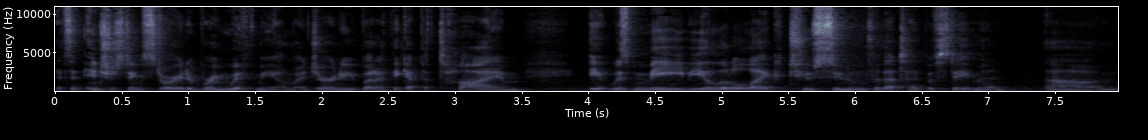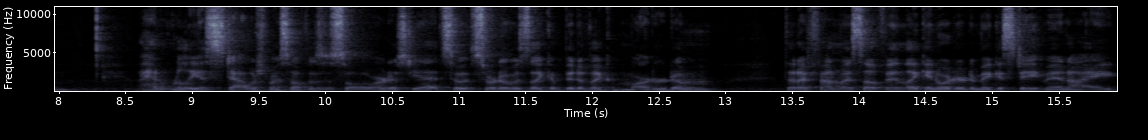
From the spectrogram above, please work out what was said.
it's an interesting story to bring with me on my journey. But I think at the time, it was maybe a little like too soon for that type of statement. Um, I hadn't really established myself as a solo artist yet, so it sort of was like a bit of like a martyrdom that I found myself in. Like in order to make a statement, I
